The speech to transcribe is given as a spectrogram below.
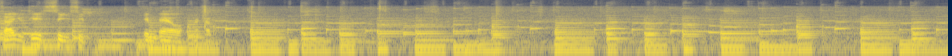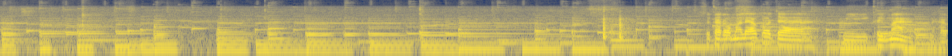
ใช้อยู่ที่ 40 ml นะครับ สกัดออกมาแล้วก็จะมีครีมม่านะครับ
